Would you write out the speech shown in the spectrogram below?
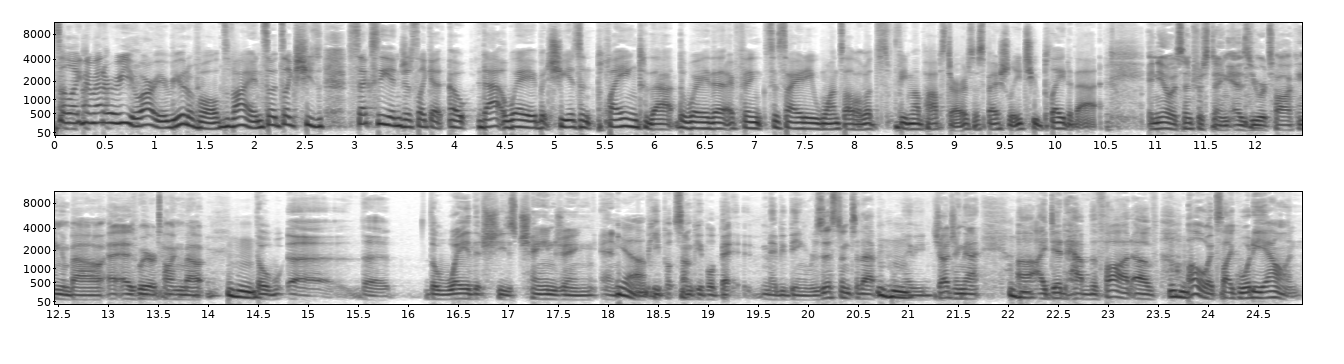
so like no matter who you are, you're beautiful. It's fine. So it's like she's sexy and just like a, oh that way, but she isn't playing to that the way that I think society wants all of its female pop stars, especially, to play to that. And you know, it's interesting as you were talking about, as we were talking about Mm-hmm. the uh, the the way that she's changing, and Yeah. Mm-hmm. people, some people be, maybe being resistant to that, people maybe judging that. Uh, I did have the thought of, oh, it's like Woody Allen.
